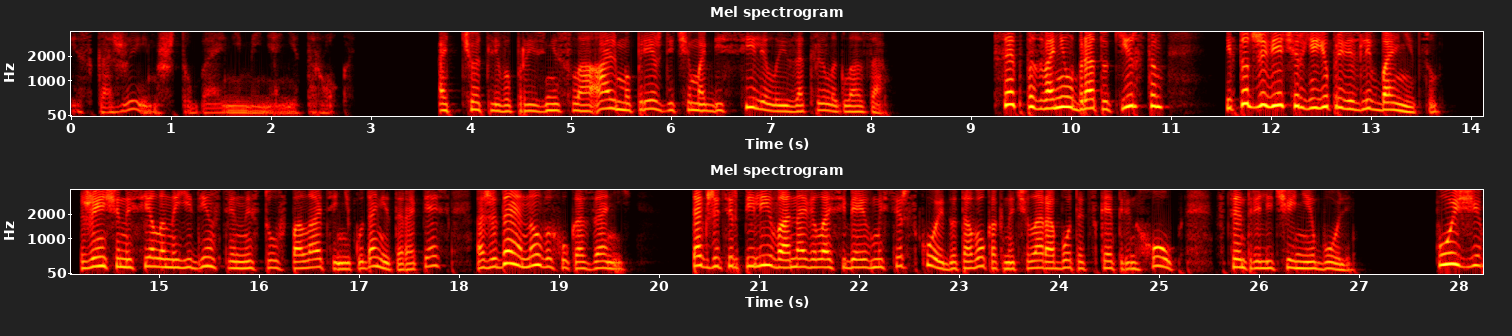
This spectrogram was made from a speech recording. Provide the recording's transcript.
и скажи им, чтобы они меня не трогали. Отчетливо произнесла Альма, прежде чем обессилила и закрыла глаза. Сет позвонил брату Кирстен, и в тот же вечер ее привезли в больницу. Женщина села на единственный стул в палате, никуда не торопясь, ожидая новых указаний. Так же терпеливо она вела себя и в мастерской до того, как начала работать с Кэтрин Хоуп в Центре лечения боли. Позже,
